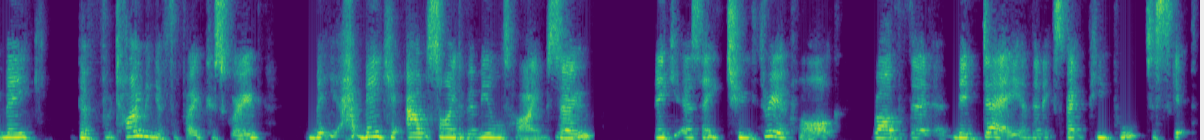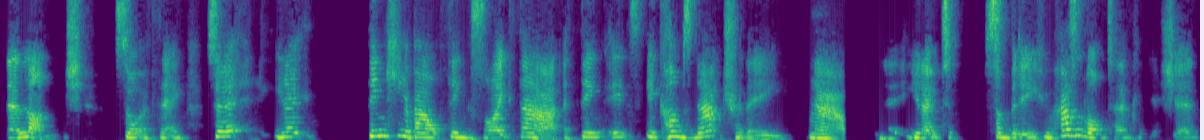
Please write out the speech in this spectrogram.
make the timing of the focus group make, make it outside of a meal time so make it at say two three o'clock rather than midday and then expect people to skip their lunch sort of thing so you know thinking about things like that i think it's it comes naturally mm. now you know to somebody who has a long term condition,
